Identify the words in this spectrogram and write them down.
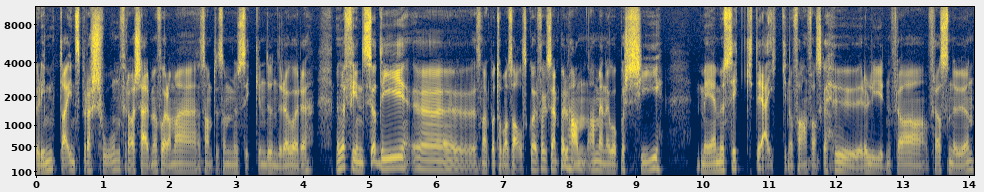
glimt av inspirasjon fra skjermen foran meg, samtidig som musikken dundrer av gårde. Men det fins jo de uh, Snakk med Thomas Alsgaard, f.eks. Han, han mener å gå på ski med musikk. Det er ikke noe for han, for han skal høre lyden fra, fra snøen.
